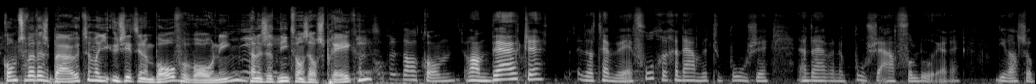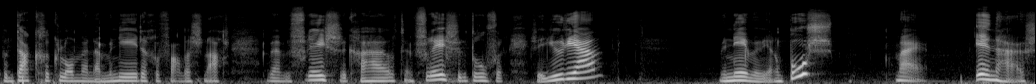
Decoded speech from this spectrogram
Komt ze wel eens buiten? Want u zit in een bovenwoning, nee, dan is het niet vanzelfsprekend. Nee, op het balkon. Want buiten, dat hebben wij vroeger gedaan met de poezen. En daar hebben we een poes aan verloren. Die was op het dak geklommen en naar beneden gevallen s'nachts. We hebben vreselijk gehuild en vreselijk droevig. Zei, Juliaan, we nemen weer een poes. Maar in huis.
